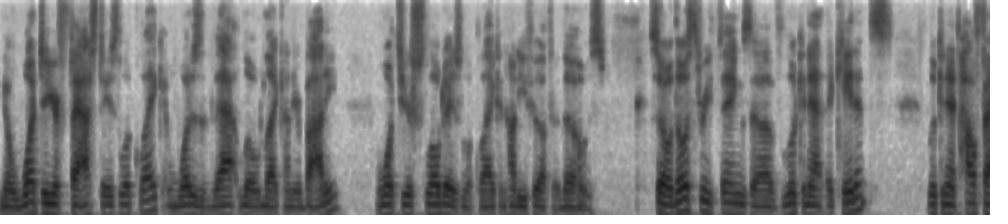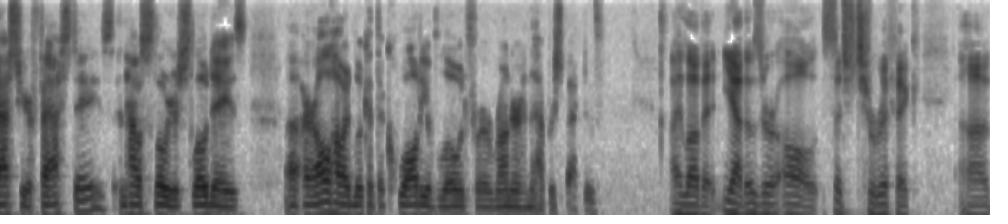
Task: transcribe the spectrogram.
you know, what do your fast days look like and what does that load like on your body? And what do your slow days look like and how do you feel after those? So those three things of looking at a cadence, looking at how fast are your fast days and how slow are your slow days uh, are all how I'd look at the quality of load for a runner in that perspective. I love it. Yeah, those are all such terrific uh,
